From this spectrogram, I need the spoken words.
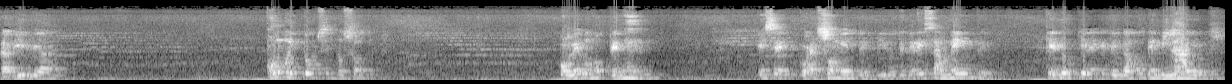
la Biblia, ¿cómo entonces nosotros podemos obtener ese corazón entendido, tener esa mente que Dios quiere que tengamos de milagros?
